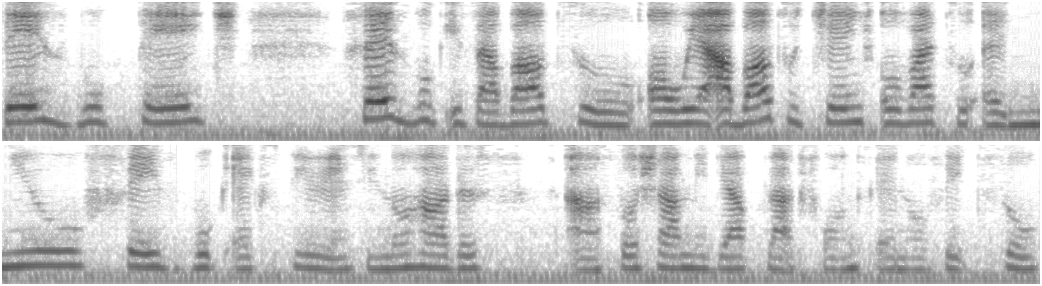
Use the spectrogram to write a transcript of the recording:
facebook page. Facebook is about to or we are about to change over to a new facebook experience. You know how this uh, social media platforms innovate so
